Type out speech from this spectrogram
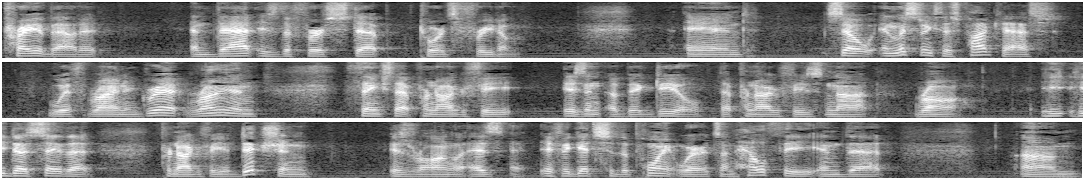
pray about it, and that is the first step towards freedom. And so, in listening to this podcast with Ryan and Gret, Ryan thinks that pornography isn't a big deal, that pornography is not wrong. He, he does say that pornography addiction is wrong, as if it gets to the point where it's unhealthy and that um,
